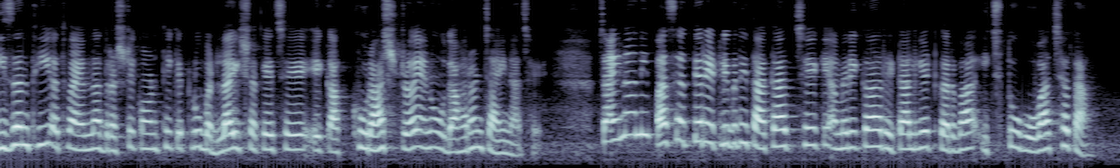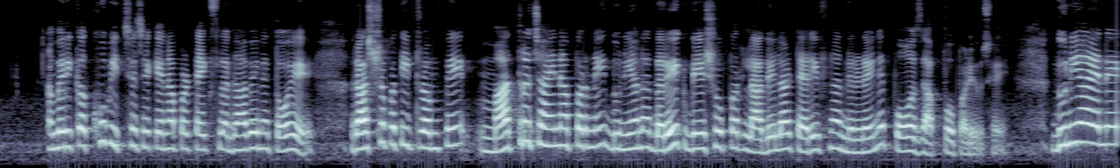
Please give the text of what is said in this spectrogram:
વિઝનથી અથવા એમના દ્રષ્ટિકોણથી કેટલું બદલાઈ શકે છે એક આખું રાષ્ટ્ર, એનું ઉદાહરણ ચાઇના છે. ચાઇનાની પાસે અત્યારે એટલી બધી તાકાત છે કે અમેરિકા રિટાલિએટ કરવા ઈચ્છતું હોવા છતાં અમેરિકા ખૂબ ઈચ્છે છે કે એના પર ટેક્સ લગાવે ને તોય રાષ્ટ્રપતિ ટ્રમ્પે માત્ર ચાઇના પર નહીં, દુનિયાના દરેક દેશો પર લાદેલા ટેરિફના નિર્ણયને પોઝ આપવો પડ્યો છે. દુનિયા એને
